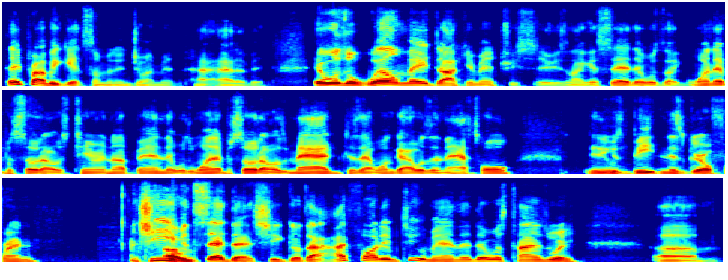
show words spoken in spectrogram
They'd probably get some enjoyment out of it. It was a well-made documentary series, and like I said, there was like one episode I was tearing up in. There was one episode I was mad because that one guy was an asshole, and he was beating his girlfriend. And she Oh. even said that she goes, I, I fought him too, man. There, there was times where, um,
